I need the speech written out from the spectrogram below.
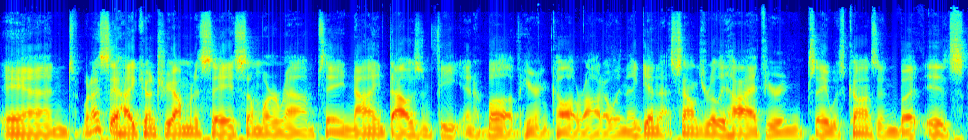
And when I say high country, I'm going to say somewhere around, say, 9,000 feet and above here in Colorado. And again, that sounds really high if you're in, say, Wisconsin, but it's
